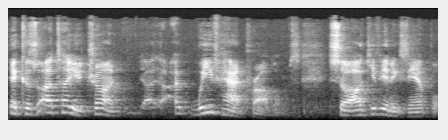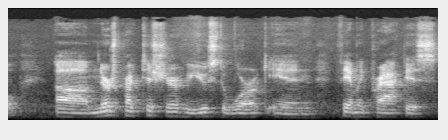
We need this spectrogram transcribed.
Yeah, because I'll tell you, John, I, I, we've had problems. So I'll give you an example. Um, nurse practitioner who used to work in family practice,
